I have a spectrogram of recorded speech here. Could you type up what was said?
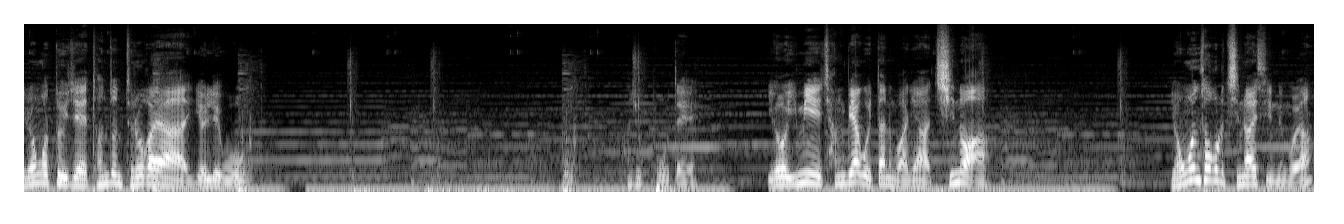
이런 것도 이제 던전 들어가야 열리고 가죽 보호대 이거 이미 장비하고 있다는 거 아니야 진화 영혼석으로 진화할 수 있는 거야?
